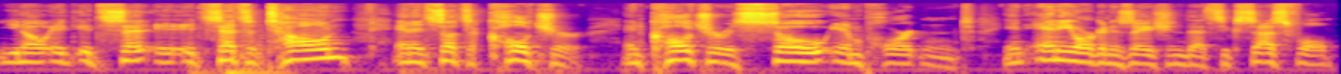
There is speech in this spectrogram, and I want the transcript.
you know, it it set it, it sets a tone and it sets a culture, and culture is so important in any organization that's successful.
